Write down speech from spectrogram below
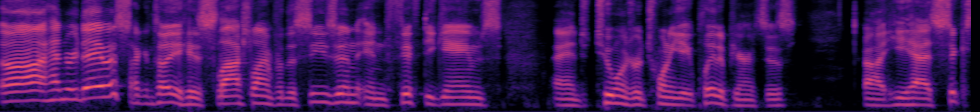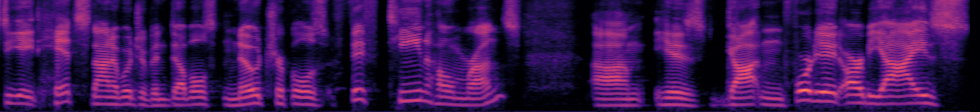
uh, Henry Davis. I can tell you his slash line for the season in 50 games and 228 plate appearances uh, he has 68 hits, nine of which have been doubles, no triples, 15 home runs. Um, he has gotten 48 RBIs,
